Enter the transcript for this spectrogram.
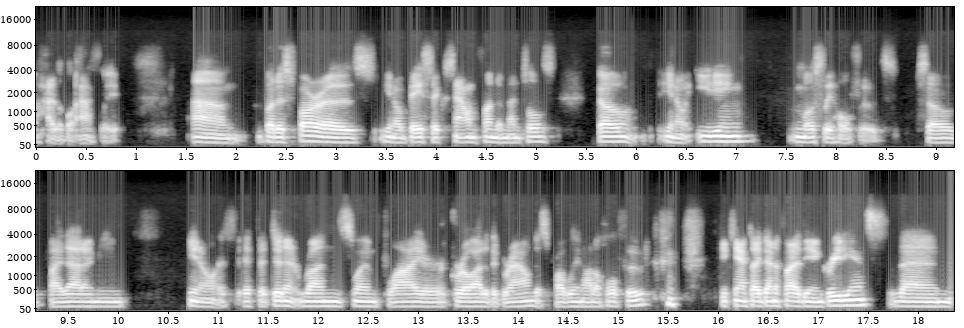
a high level athlete. Um, but as far as you know, basic sound fundamentals go, you know, eating mostly whole foods. So by that I mean you know, if, if it didn't run, swim, fly, or grow out of the ground, it's probably not a whole food. If you can't identify the ingredients, then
